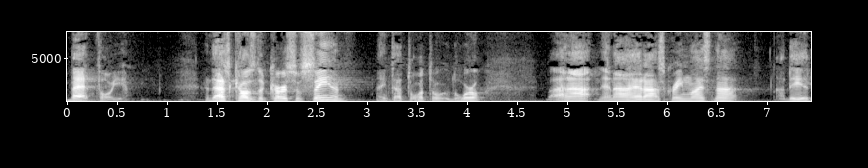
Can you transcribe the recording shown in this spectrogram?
Bad for you. And that's because the curse of sin. Ain't that what the world? And I, and I had ice cream last night. I did.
